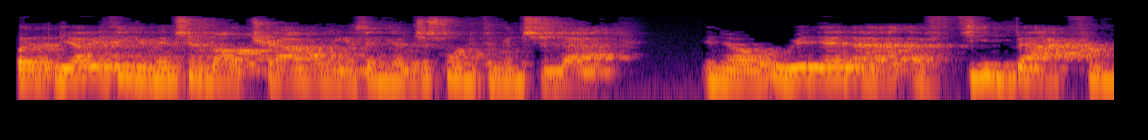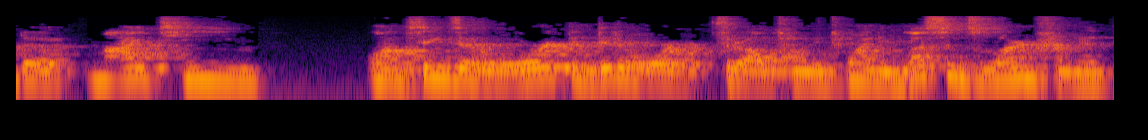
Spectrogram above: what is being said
But the other thing you mentioned about traveling, I think I just wanted to mention that you know we did a, a feedback from the my team on things that worked and didn't work throughout 2020, lessons learned from it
